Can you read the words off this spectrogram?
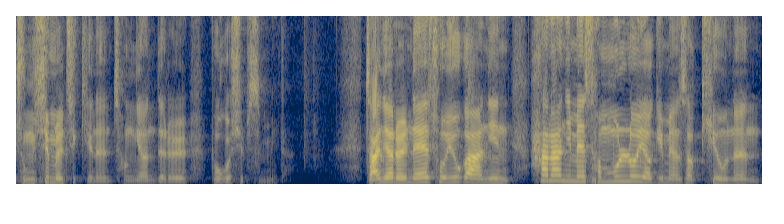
중심을 지키는 청년들을 보고 싶습니다. 자녀를 내 소유가 아닌 하나님의 선물로 여기면서 키우는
